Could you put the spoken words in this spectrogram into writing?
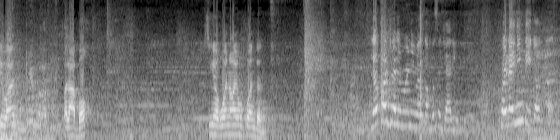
Iwan? Palabok? Sige, kuha na kayong upuan doon. Hello po, Jolly Morning. Welcome po sa Jollibee. For dining takeout po.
